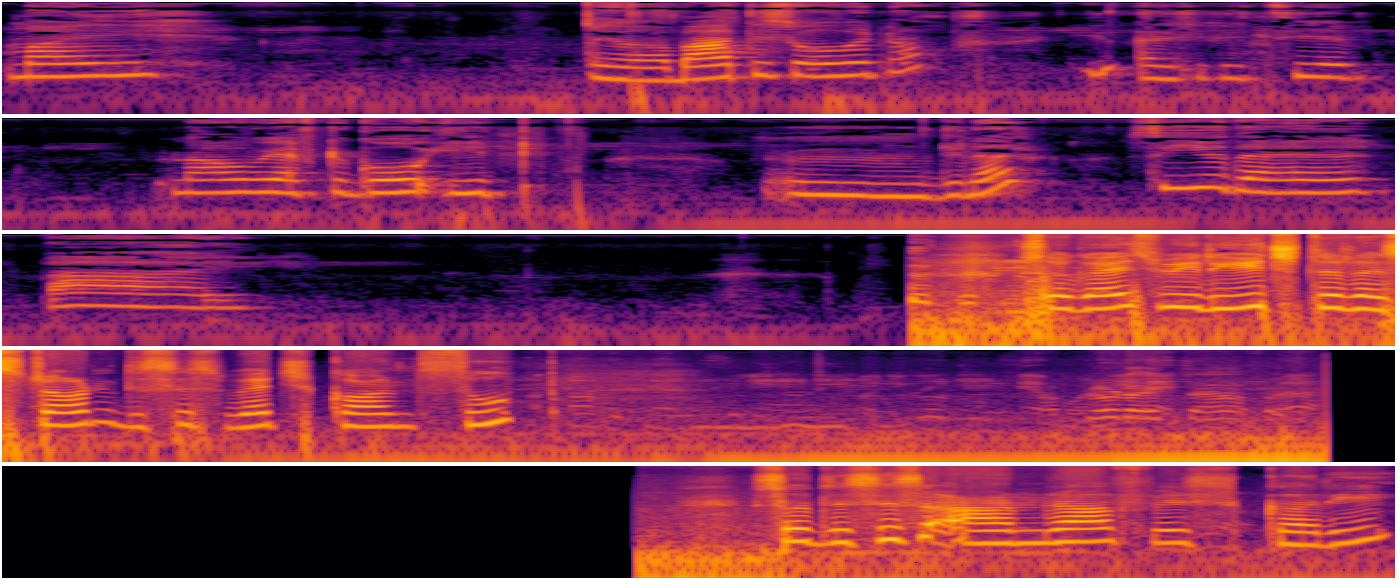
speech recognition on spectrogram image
my uh, bath is over now. As you can see, now we have to go eat um, dinner. See you there. Bye. So guys, we reached the restaurant. This is veg corn soup. So this is Andhra fish curry.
